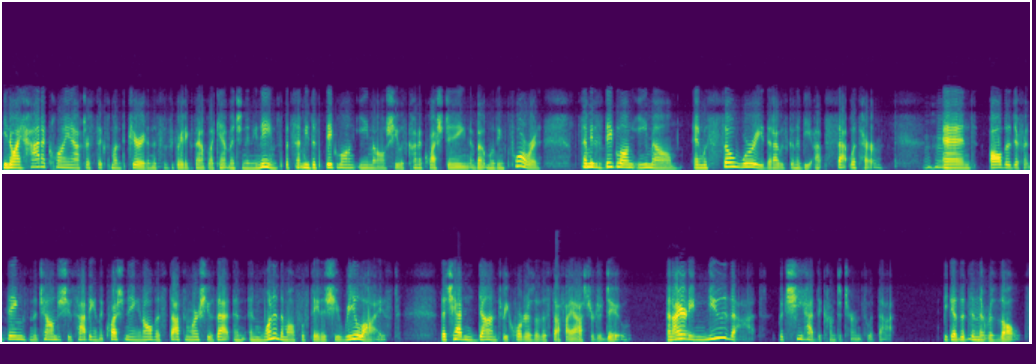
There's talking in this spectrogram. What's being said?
you know, I had a client after a six month period, and this is a great example. I can't mention any names, but sent me this big long email. She was kind of questioning about moving forward. Sent me this mm-hmm. big long email and was so worried that I was going to be upset with her mm-hmm. and all the different things and the challenges she was having and the questioning and all this stuff and where she was at. And, and one of them also stated she realized that she hadn't done three quarters of the stuff I asked her to do. And right. I already knew that, but she had to come to terms with that because mm-hmm. it's in the mm-hmm. results.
